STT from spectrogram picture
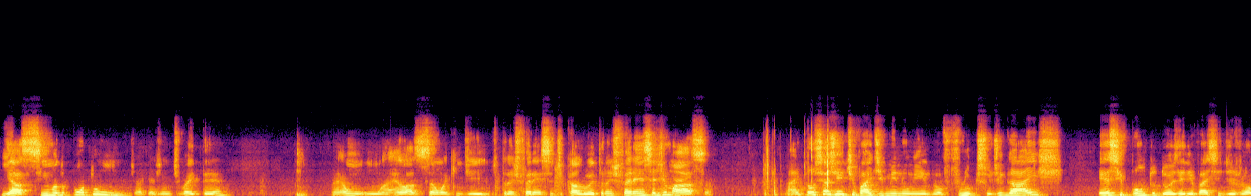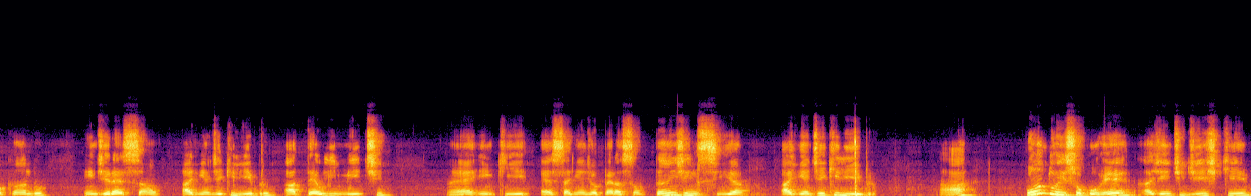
e acima do ponto 1, um, já que a gente vai ter né, uma relação aqui de, de, transferência de calor e transferência de massa. Ah, então se a gente vai diminuindo o fluxo de gás, esse ponto 2 ele vai se deslocando em direção à linha de equilíbrio até o limite né, em que essa linha de operação tangencia a linha de equilíbrio. Tá? Quando isso ocorrer, a gente diz que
